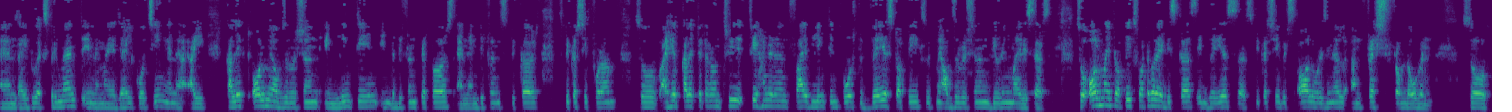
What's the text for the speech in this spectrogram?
and I do experiment in my agile coaching and I collect all my observation in LinkedIn in the different papers and then different speakers speakership forum. So I have collected around three, 305 LinkedIn posts with various topics with my observation during my research. So all my topics, whatever I discuss in various uh, speakership, it's all original and fresh from the oven. So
